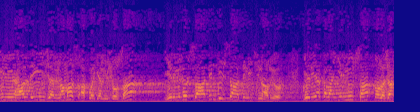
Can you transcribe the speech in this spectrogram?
ilmi hal deyince namaz akla gelmiş olsa, 24 saatin bir saatin içine alıyor. Geriye kalan 23 saat ne olacak?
